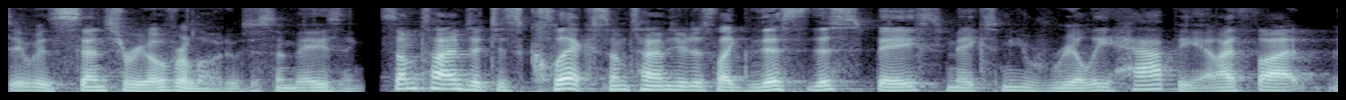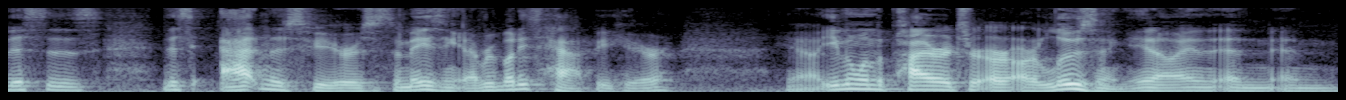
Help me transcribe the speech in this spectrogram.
It was sensory overload. It was just amazing. Sometimes it just clicks. Sometimes you're just like, this, this space makes me really happy. And I thought, this is this atmosphere is just amazing. Everybody's happy here. You know, even when the Pirates are, are, are losing, you know, and, and, and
